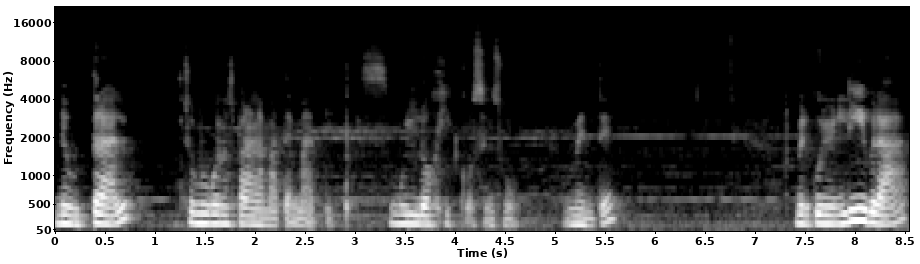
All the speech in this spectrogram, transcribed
neutral, son muy buenos para la matemáticas, muy lógicos en su mente. Mercurio en Libra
